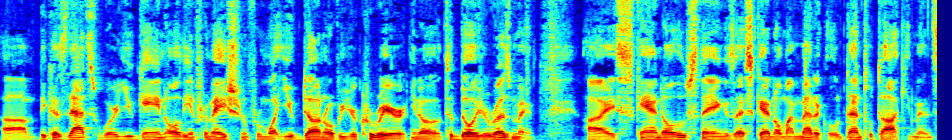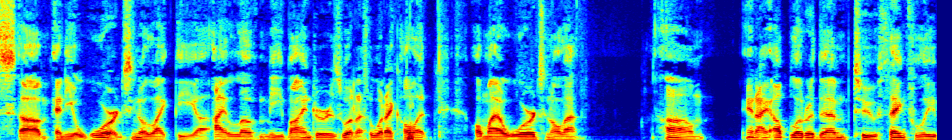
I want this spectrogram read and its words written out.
Um, because that's where you gain all the information from what you've done over your career, you know, to build your resume. I scanned all those things. I scanned all my medical, dental documents, um, any awards, you know, like the uh, I Love Me binder is what I, what I call it, all my awards and all that. Um, and I uploaded them to, thankfully,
